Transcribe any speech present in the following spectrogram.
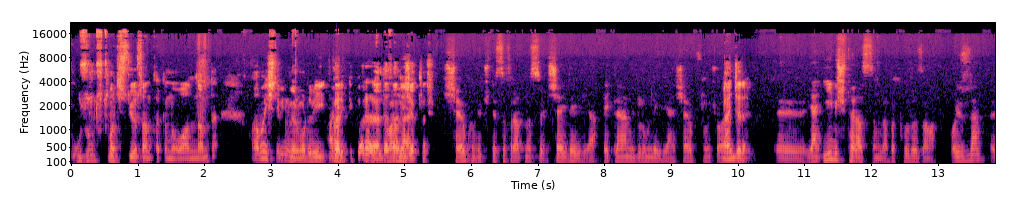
uzun tutmak istiyorsan takımı o anlamda. Ama işte bilmiyorum orada bir gariplik var herhalde tanıyacaklar. Şayok'un 3'te 0 atması şey değil ya. Beklenen bir durum değil. Yani Şayok sonuç olarak Bence de. e, yani iyi bir şutör aslında bakıldığı zaman. O yüzden e,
